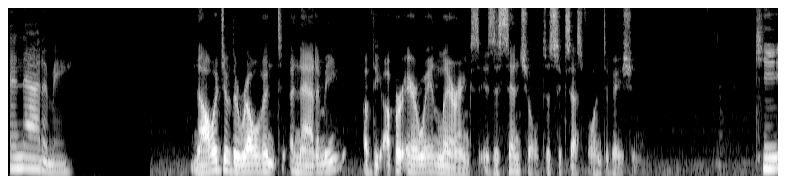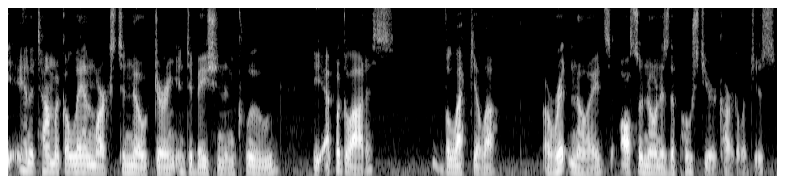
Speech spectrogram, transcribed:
Anatomy Knowledge of the relevant anatomy of the upper airway and larynx is essential to successful intubation. Key anatomical landmarks to note during intubation include the epiglottis, vallecula, arytenoids, also known as the posterior cartilages,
